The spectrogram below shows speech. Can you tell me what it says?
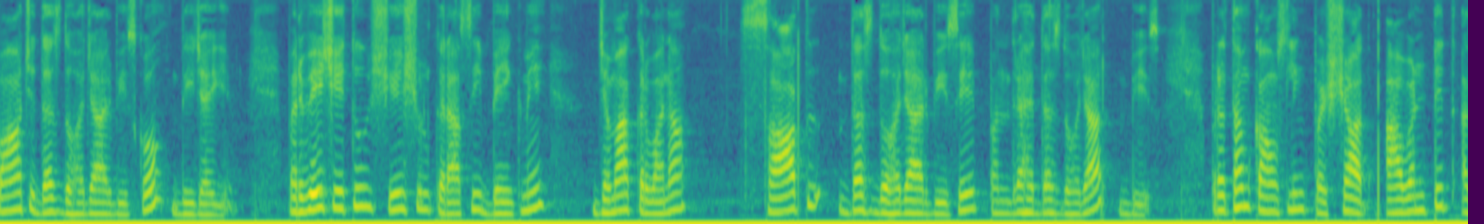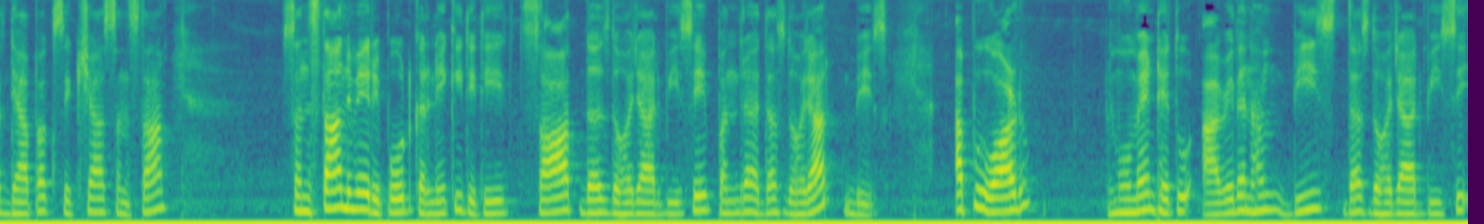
5 दस 2020 को दी जाएगी। प्रवेश हेतु शेष शुल्क राशि बैंक में जमा करवाना सात दस 2020 से 15 दस 2020 प्रथम काउंसलिंग पश्चात आवंटित अध्यापक शिक्षा संस्था संस्थान में रिपोर्ट करने की तिथि सात दस दो हज़ार बीस से पंद्रह दस दो हज़ार बीस। अपवार्ड मूवमेंट हेतु आवेदन हम 20 दस 2020 से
